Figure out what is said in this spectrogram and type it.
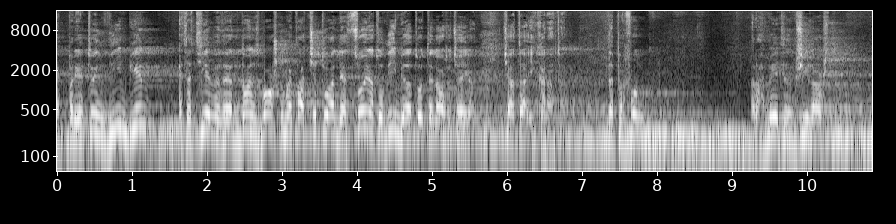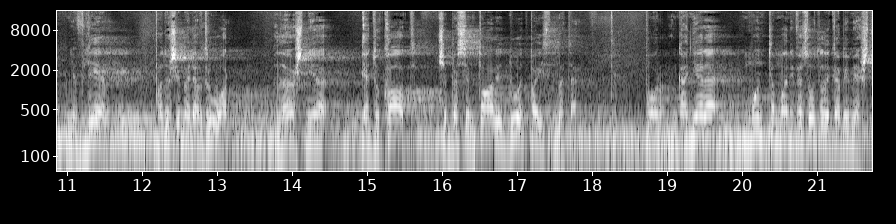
e përjetojnë dhimbjen e të tjerëve dhe ndajnë së bashku me ta që t'ua lehtësojnë ato dhimbje dhe ato telashe që, që ata i kanë ato. Dhe për fund, rahmeti dhe mëshira është një vlerë, pa dyshim e lavdëruar, dhe është një Edukatë që besimtari duhet pajiset me te, por nganjëherë mund të manifestohet edhe gabimisht.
